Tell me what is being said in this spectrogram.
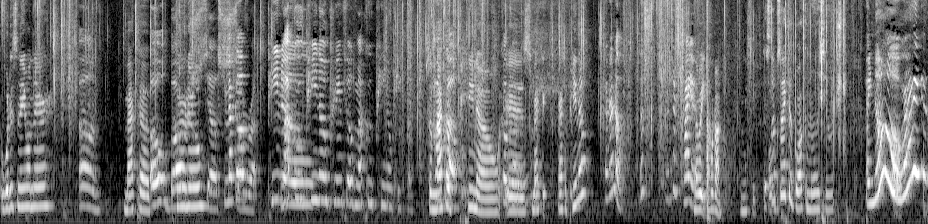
what is the name on there? Um, Maca. Oh, bar Puno. Maca Pino. Macupino cream filled Macupino cake bar. So Cocoa. macapino is maca macapino? I don't know. Let's let's just try it. No wait, hold on. Let me see. This Hold looks like a guacamole sandwich. I know, right?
